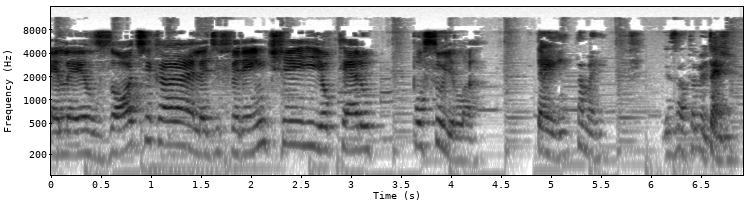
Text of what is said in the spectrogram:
Ela é exótica, ela é diferente e eu quero possuí-la. Tem também. Exatamente. Tem.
